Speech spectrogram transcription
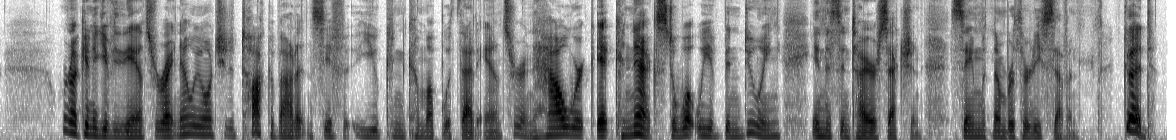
We're not going to give you the answer right now. We want you to talk about it and see if you can come up with that answer and how it connects to what we have been doing in this entire section. Same with number 37. Good.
